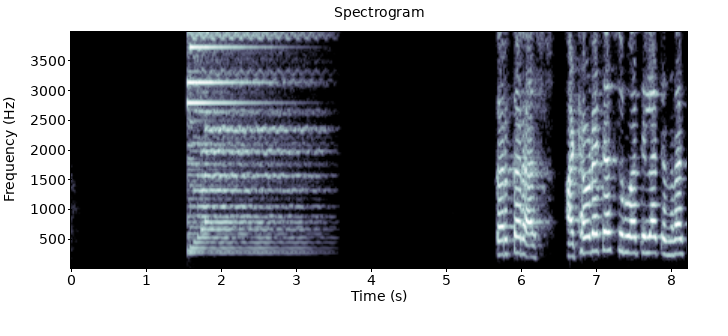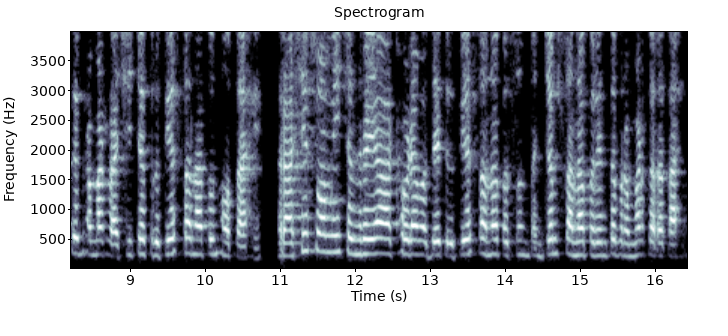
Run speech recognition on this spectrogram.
कर्करास आठवड्याच्या सुरुवातीला चंद्राचे भ्रमण राशीच्या तृतीय स्थानातून होत आहे. राशी स्वामी चंद्र या आठवड्यामध्ये तृतीय स्थानापासून पंचम स्थानापर्यंत भ्रमण करत आहे.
